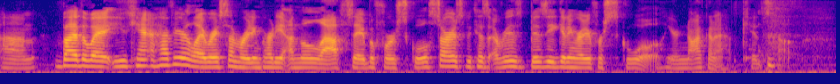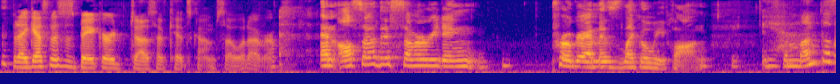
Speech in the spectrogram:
Um, by the way, you can't have your library summer reading party on the last day before school starts because everybody's busy getting ready for school. You're not going to have kids come. but I guess Mrs. Baker does have kids come, so whatever. And also, this summer reading program is like a week long. It's the month of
